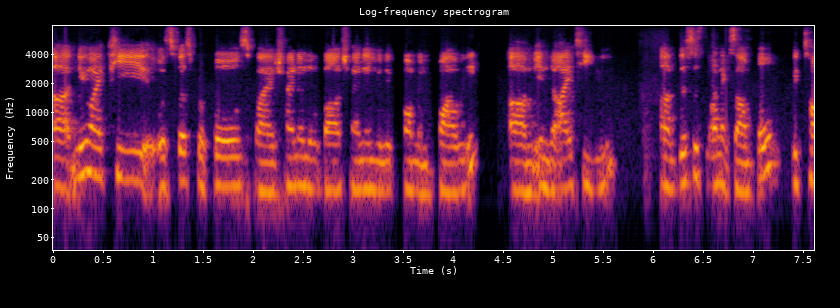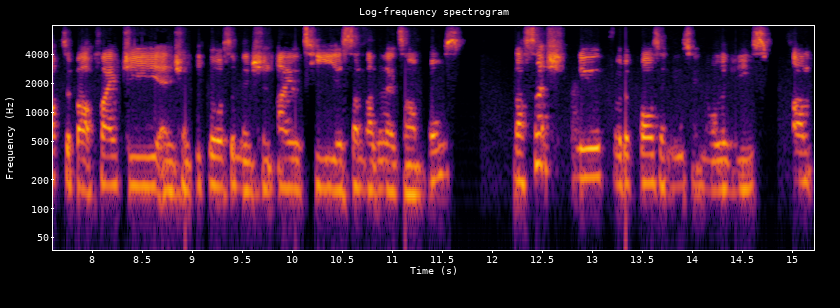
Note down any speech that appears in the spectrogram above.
Uh, new IP was first proposed by China Mobile, China Unicom, and Huawei um, in the ITU. Um, this is one example. We talked about 5G, and Champika also mentioned IoT as some other examples. Now, such new protocols and new technologies, um,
